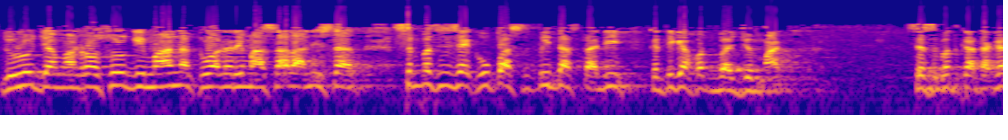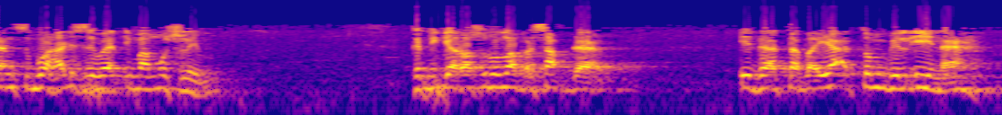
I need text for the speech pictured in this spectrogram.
Dulu zaman Rasul gimana keluar dari masalah ini Ustaz? Sempat saya kupas sepintas tadi ketika khutbah Jumat. Saya sempat katakan sebuah hadis riwayat Imam Muslim. Ketika Rasulullah bersabda, "Idza tabayatum bil inah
